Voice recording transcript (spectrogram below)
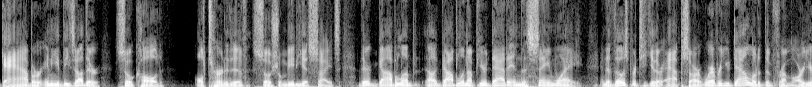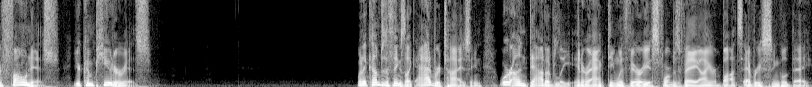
Gab or any of these other so called alternative social media sites. They're gobbling up, uh, gobbling up your data in the same way. And if those particular apps are, wherever you downloaded them from are, your phone is, your computer is. When it comes to things like advertising, we're undoubtedly interacting with various forms of AI or bots every single day.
